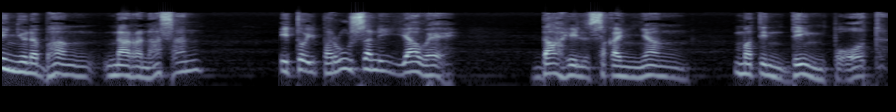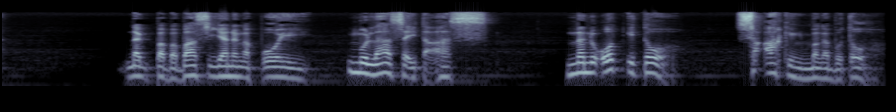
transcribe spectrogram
inyo na bang naranasan? Ito'y parusa ni Yahweh dahil sa kanyang matinding puot. Nagpababa siya ng apoy mula sa itaas. Nanuot ito sa aking mga buto.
